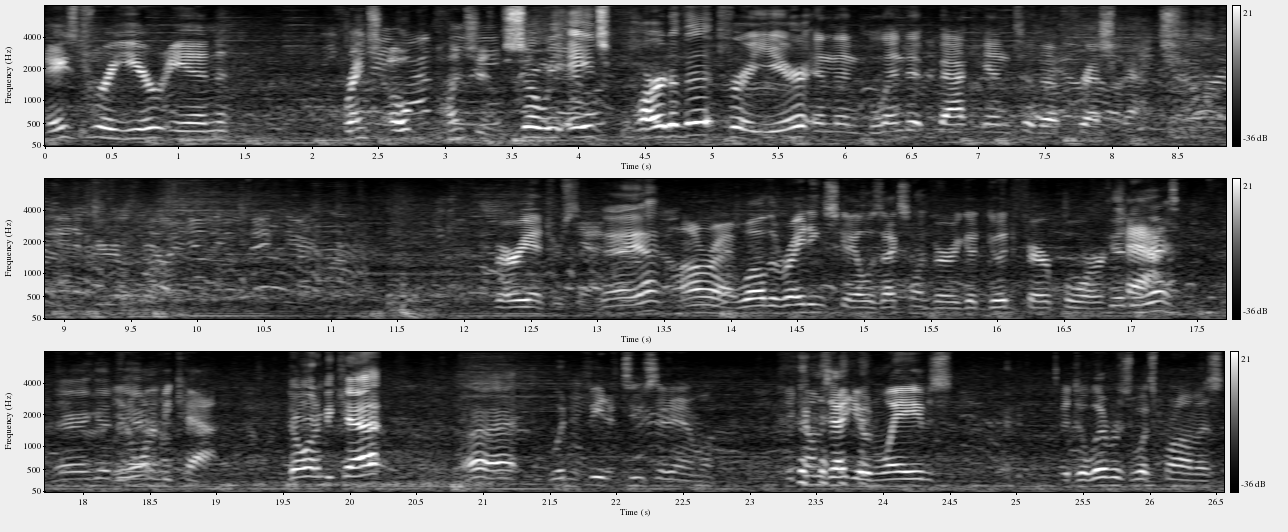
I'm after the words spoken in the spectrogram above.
aged for a year in French oak puncheon. So we age part of it for a year and then blend it back into the fresh batch. Very interesting. Yeah, yeah. All right. Well, the rating scale is excellent, very good, good, fair, poor, Good cat. Very good You don't want to be cat. Don't want to be cat? All right. Wouldn't feed a two-set animal. It comes at you in waves. It delivers what's promised.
